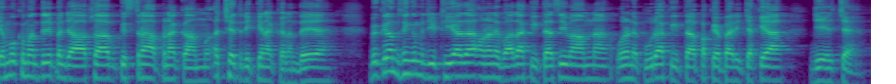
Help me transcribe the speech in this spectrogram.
ਕਿ ਮੁੱਖ ਮੰਤਰੀ ਪੰਜਾਬ ਸਾਹਿਬ ਕਿਸ ਤਰ੍ਹਾਂ ਆਪਣਾ ਕੰਮ ਅੱਛੇ ਤਰੀਕੇ ਨਾਲ ਕਰਨ ਦੇ ਹੈ ਵਿਕਰਮ ਸਿੰਘ ਮਜੀਠੀਆ ਦਾ ਉਹਨਾਂ ਨੇ ਵਾਅਦਾ ਕੀਤਾ ਸੀ ਆਵਾਮ ਨਾਲ। ਉਹਨਾਂ ਨੇ ਪੂਰਾ ਕੀਤਾ, ਪੱਕੇ ਪੈਰੀ ਚੱਕਿਆ ਜੇਲ੍ਹ 'ਚ। ਹੈ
